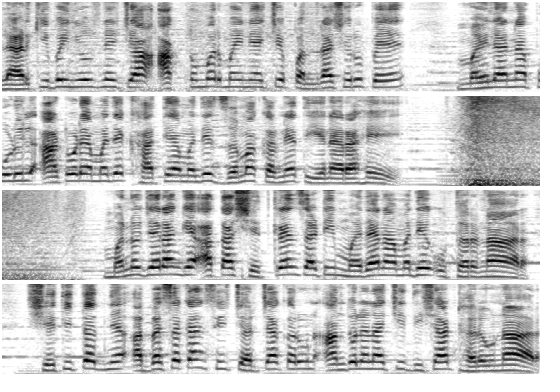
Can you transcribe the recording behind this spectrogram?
लाडकी बहीण योजनेच्या ऑक्टोबर महिन्याचे पंधराशे रुपये महिलांना पुढील आठवड्यामध्ये खात्यामध्ये जमा करण्यात येणार आहे. मनोज जरांगे आता शेतकऱ्यांसाठी मैदानामध्ये उतरणार. शेतीतज्ञ अभ्यासकांशी चर्चा करून आंदोलनाची दिशा ठरवणार.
